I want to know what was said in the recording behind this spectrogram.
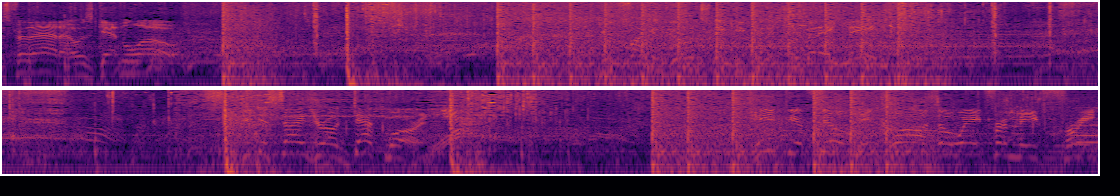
Heavens for that. I was getting low. You fucking goons think you can intimidate me? You just signed your own death warrant. Keep your filthy claws away from me, freak.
